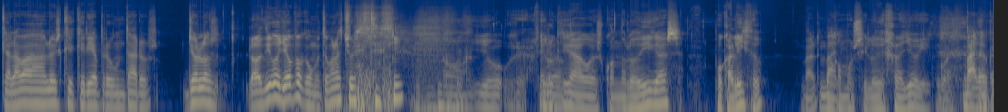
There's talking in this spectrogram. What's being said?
que hablaba Luis que quería preguntaros, yo los, lo digo yo porque como tengo la chuleta aquí, No, yo, yo Pero- lo que hago es cuando lo digas, vocalizo, ¿vale? Vale. Como si lo dijera yo y bueno. Vale, ok.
